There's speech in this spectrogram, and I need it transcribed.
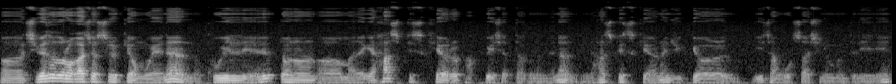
어, 집에서 돌아가셨을 경우에는 911 또는 어, 만약에 하스피스 케어를 받고 계셨다 그러면은 하스피스 케어는 6개월 이상 못 사시는 분들이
